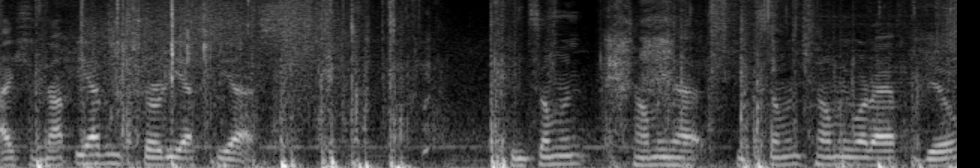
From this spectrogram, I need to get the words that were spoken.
I should not be having 30 FPS. Can someone tell me how? Can someone tell me what I have to do?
